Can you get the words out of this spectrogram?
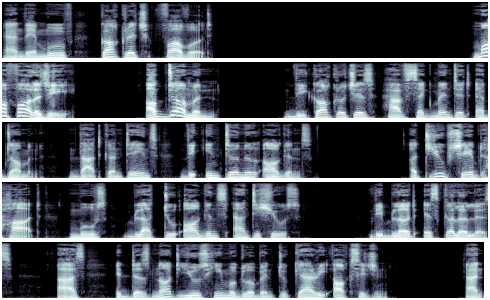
and they move cockroach forward. Morphology Abdomen The cockroaches have segmented abdomen that contains the internal organs. A tube-shaped heart moves blood to organs and tissues. The blood is colorless as it does not use hemoglobin to carry oxygen. An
